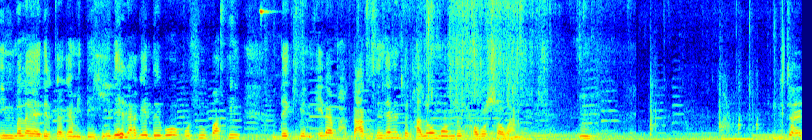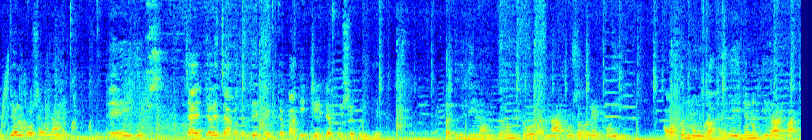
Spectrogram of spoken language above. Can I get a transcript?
তিন বেলায় এদেরকে আগে আমি দেখি এদের আগে দেবো পশু পাখি দেখবেন এরা কাক জানেন তো ভালো মন্দ খবর সব আনে। হুম। চায়ের জল বসালাম এই চায়ের জলে চা পাতা দিয়ে ঢেকটা পাখির ট্রেটা পোষা করি দিয়ে দুই দিন অন্তর অন্তর আর না পোষা করে ওই কত নোংরা হয় এই জন্য কি আর পা-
